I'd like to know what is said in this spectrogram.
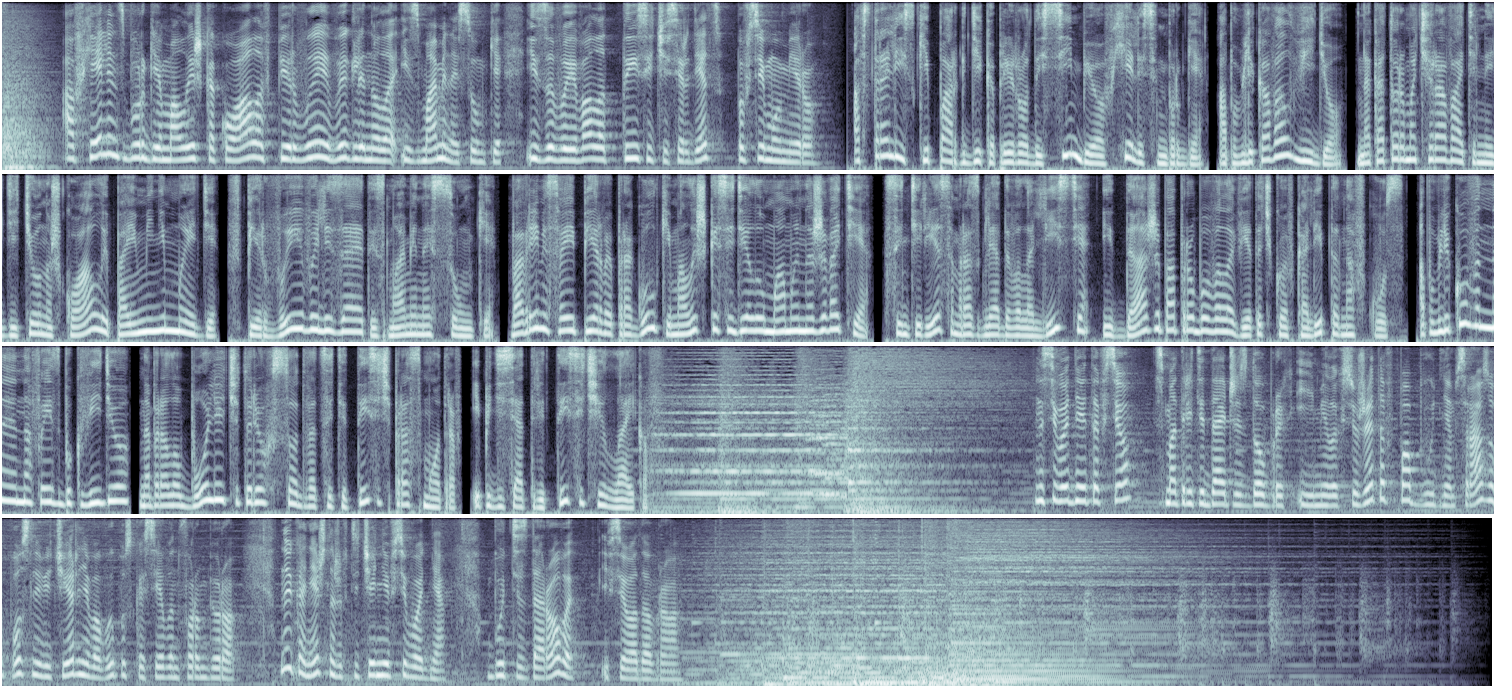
А в Хеленсбурге малышка Коала впервые выглянула из маминой сумки и завоевала тысячи сердец по всему миру. Австралийский парк дикой природы Симбио в Хелесенбурге опубликовал видео, на котором очаровательный детеныш Куаллы по имени Мэдди впервые вылезает из маминой сумки. Во время своей первой прогулки малышка сидела у мамы на животе, с интересом разглядывала листья и даже попробовала веточку эвкалипта на вкус. Опубликованное на Facebook видео набрало более 420 тысяч просмотров и 53 тысячи лайков. На сегодня это все. Смотрите дайджест добрых и милых сюжетов по будням сразу после вечернего выпуска Севинформбюро. Ну и, конечно же, в течение всего дня. Будьте здоровы и всего доброго.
